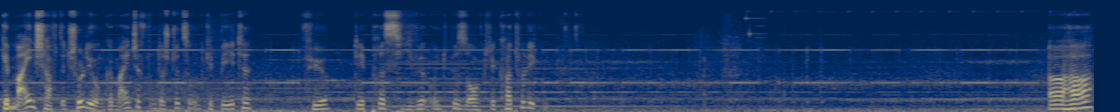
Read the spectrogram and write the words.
Gemeinschaft, Entschuldigung, Gemeinschaft, Unterstützung und Gebete für depressive und besorgte Katholiken. Aha.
